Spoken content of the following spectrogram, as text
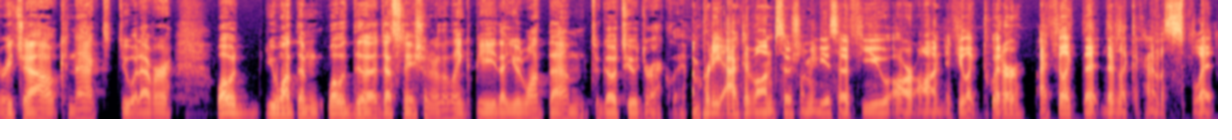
reach out, connect, do whatever, what would you want them? What would the destination or the link be that you'd want them to go to directly? I'm pretty active on social media, so if you are on, if you like Twitter, I feel like that there's like a kind of a split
